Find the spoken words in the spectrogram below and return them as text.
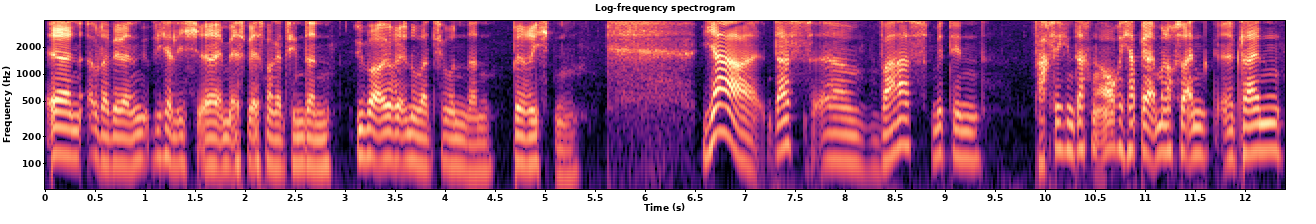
äh, oder wir werden sicherlich äh, im SBS-Magazin dann über eure Innovationen dann berichten. Ja, das äh, war's mit den fachlichen Sachen auch. Ich habe ja immer noch so einen äh, kleinen,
